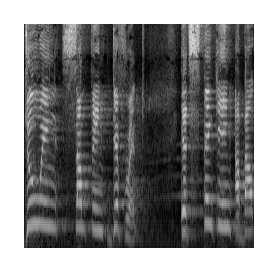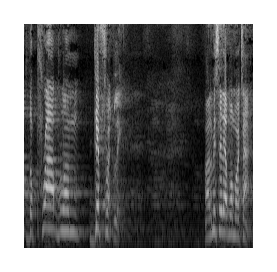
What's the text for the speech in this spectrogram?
doing something different, it's thinking about the problem differently. let me say that one more time.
